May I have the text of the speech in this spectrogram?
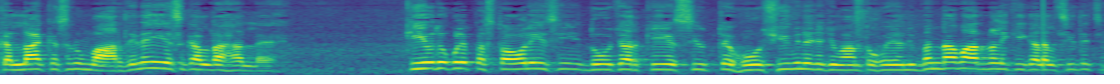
ਕੱਲਾ ਕਿਸ ਨੂੰ ਮਾਰ ਦੇਣਾ ਹੀ ਇਸ ਗੱਲ ਦਾ ਹੱਲ ਹੈ? ਕੀ ਉਹਦੇ ਕੋਲੇ ਪਿਸਤੌਲ ਹੀ ਸੀ? ਦੋ ਚਾਰ ਕੇਸ ਸੀ ਉੱਤੇ ਹੋਰ ਛੇ ਮਹੀਨੇ ਚ ਜ਼ਮਾਨਤ ਹੋਇਆ ਨਹੀਂ। ਬੰਦਾ ਮਾਰਨ ਵਾਲੀ ਕੀ ਗੱਲ ਸੀ ਇਹਦੇ ਚ?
